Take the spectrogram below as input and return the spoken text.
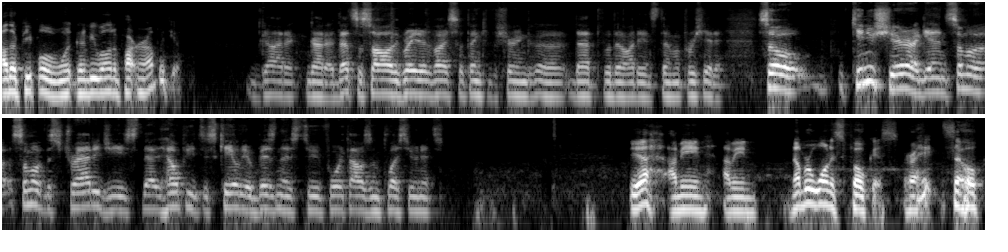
other people are going to be willing to partner up with you. Got it. Got it. That's a solid, great advice. So thank you for sharing uh, that with the audience. Tim appreciate it. So, can you share again some of some of the strategies that help you to scale your business to four thousand plus units? Yeah, I mean, I mean, number one is focus, right? So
